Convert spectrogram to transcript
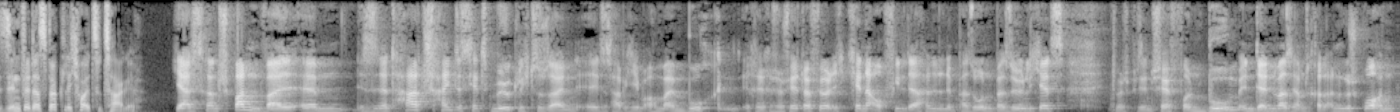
sind wir das wirklich heutzutage? Ja, es ist ganz spannend, weil ähm, es ist in der Tat scheint es jetzt möglich zu sein. Äh, das habe ich eben auch in meinem Buch recherchiert dafür. Und ich kenne auch viele der handelnden Personen persönlich jetzt, zum Beispiel den Chef von Boom in Denver, Sie haben es gerade angesprochen,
